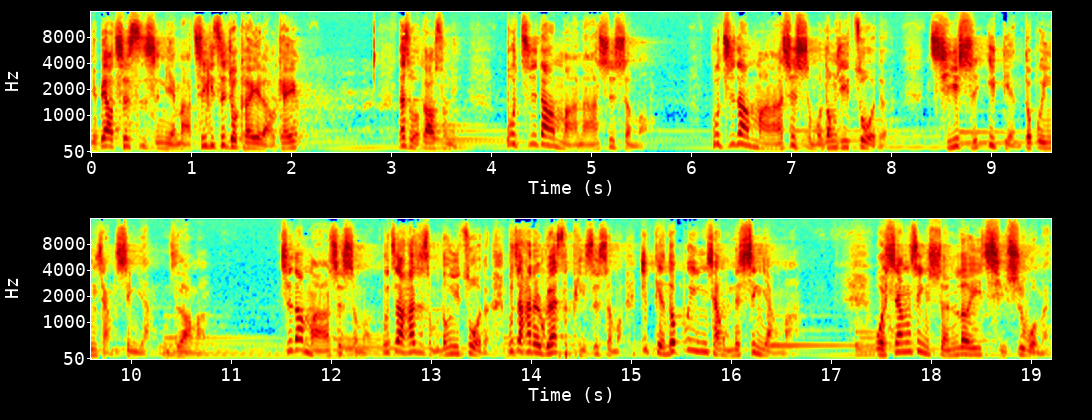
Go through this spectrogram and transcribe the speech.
也不要吃四十年嘛，吃一次就可以了。OK，但是我告诉你。不知道玛拿是什么，不知道玛拿是什么东西做的，其实一点都不影响信仰，你知道吗？知道玛拿是什么，不知道它是什么东西做的，不知道它的 recipe 是什么，一点都不影响我们的信仰吗？我相信神乐意启示我们，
